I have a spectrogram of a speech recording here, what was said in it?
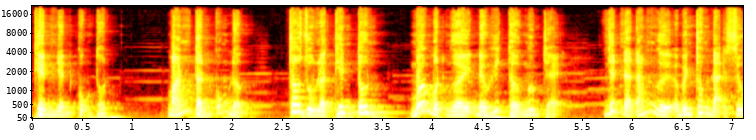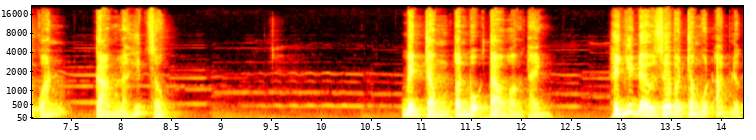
Thiên nhân cũng tốt Bán thần cũng được. Cho dù là thiên tôn Mỗi một người đều hít thở ngưng trệ Nhất là đám người ở bên trong đại sứ quán Càng là hít sâu. Bên trong toàn bộ tàu hoàng thành Hình như đều rơi vào trong một áp lực.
